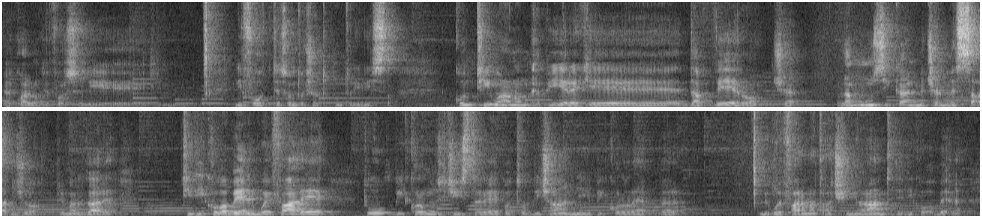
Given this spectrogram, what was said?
è quello che forse li, li, li fotte sotto un certo punto di vista. Continuano a non capire che davvero c'è la musica, c'è il messaggio prima da dare. Ti dico va bene, vuoi fare tu, piccolo musicista che hai 14 anni, piccolo rapper, mi vuoi fare una traccia ignorante, ti dico va bene.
